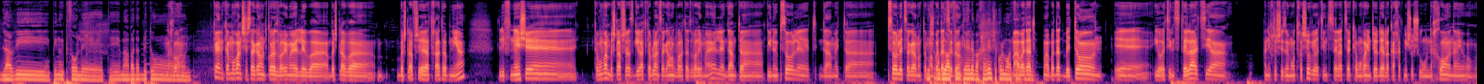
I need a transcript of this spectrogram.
להביא פינוי פסולת, אה, מעבדת בטון. נכון. כן, כמובן שסגרנו את כל הדברים האלה בשלב, ה... בשלב של התחלת הבנייה, לפני ש... כמובן בשלב של הסגירת קבלן סגרנו כבר את הדברים האלה, גם את הפינוי פסולת, גם את הפסולת סגרנו, את יש עוד המעבדת יועצים סדון. כאלה ואחרים שכל מועצה... מעבדת, מעבדת בטון, אה, יועץ אינסטלציה, אני חושב שזה מאוד חשוב, יועץ אינסטלציה, כמובן אם אתה יודע לקחת מישהו שהוא נכון היום,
